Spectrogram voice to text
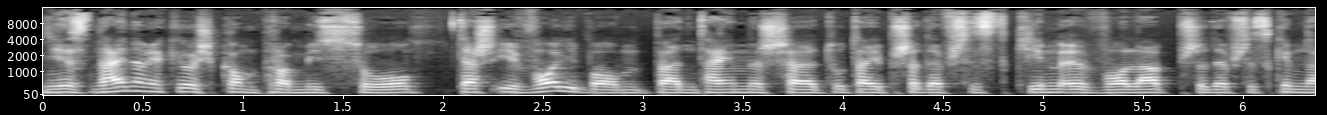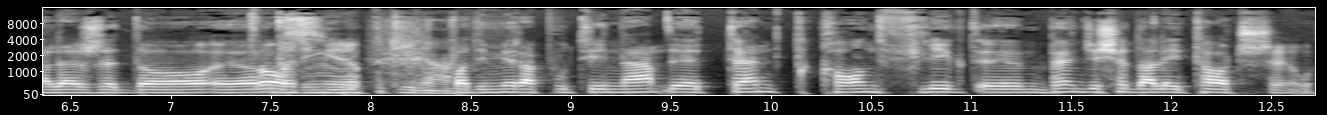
nie znajdą jakiegoś kompromisu, też i woli, bo pamiętajmy, że tutaj przede wszystkim wola przede wszystkim należy do e, Rosji. Władimira Putina. Władimira Putina. E, ten konflikt e, będzie się dalej toczył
